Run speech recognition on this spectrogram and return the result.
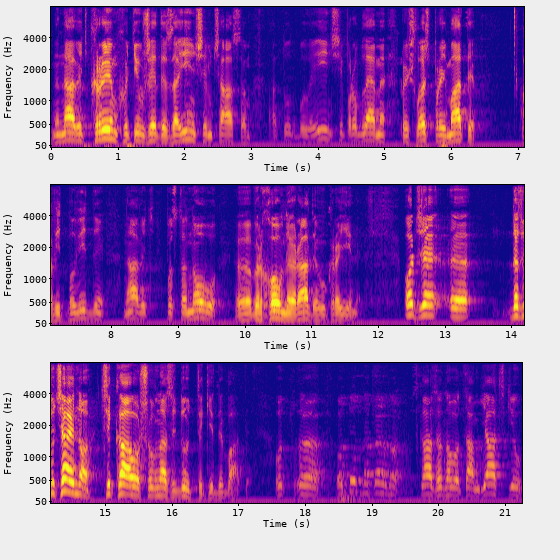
навіть Крим хотів жити за іншим часом, а тут були інші проблеми. Прийшлось приймати відповідний навіть постанову е, Верховної Ради України. Отже, е, надзвичайно цікаво, що в нас йдуть такі дебати. От, е, отут, напевно, сказано от там Яцьків,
